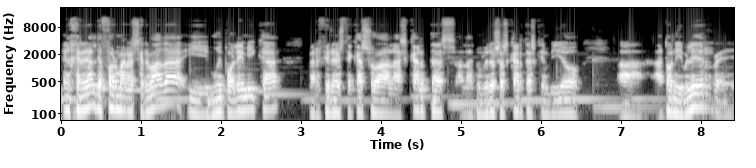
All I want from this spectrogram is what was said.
en general de forma reservada y muy polémica. Me refiero en este caso a las cartas, a las numerosas cartas que envió a, Tony Blair eh,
